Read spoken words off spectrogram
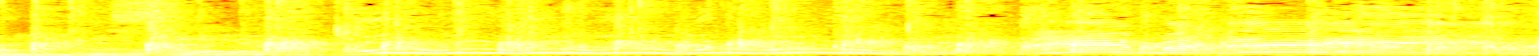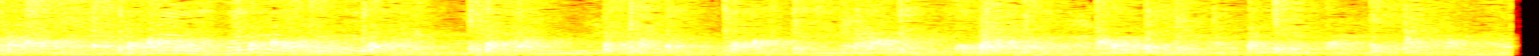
improvisação.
